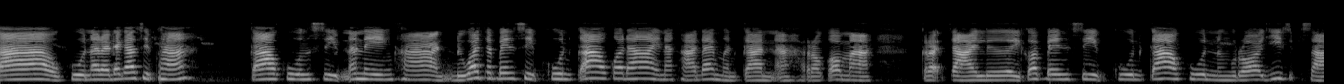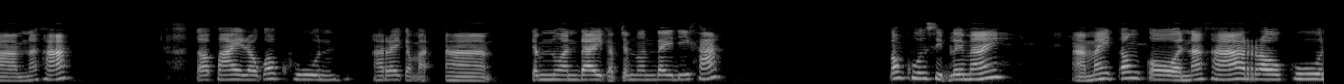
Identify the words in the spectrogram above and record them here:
9 คูณอะไรได้ 90 คะ 9 คูณ 10 นั่นเองค่ะ หรือว่าจะเป็น 10 คูณ 9 ก็ได้นะคะ ได้เหมือนกัน อะ เราก็มากระจายเลย ก็เป็น 10 คูณ 9 คูณ 123 นะคะ ต่อไปเราก็คูณอะไรกับอ่าจำนวนใดกับจำนวนใดดีคะ ต้องคูณ 10 เลยไหมอ่าไม่ต้องก่อนนะคะ เราคูณ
